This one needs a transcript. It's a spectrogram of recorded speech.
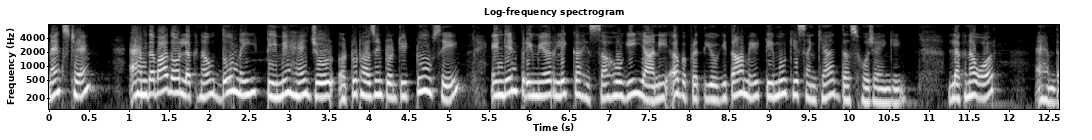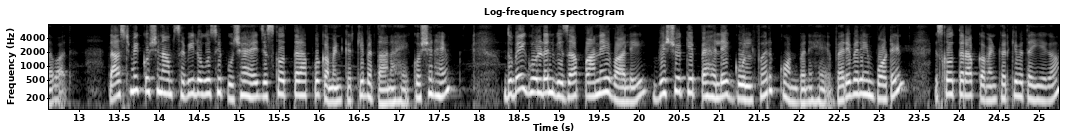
नेक्स्ट है, अहमदाबाद और लखनऊ दो नई टीमें हैं जो 2022 से इंडियन प्रीमियर लीग का हिस्सा होगी, यानी अब प्रतियोगिता में टीमों की संख्या 10 हो जाएँगी। लखनऊ और अहमदाबाद। लास्ट में क्वेश्चन आप सभी लोगों से पूछा है, जिसका उत्तर आपको कमेंट करके बताना है। क्वेश्चन है, दुबई गोल्डन वीज़ा पाने वाले विश्व के पहले गोल्फर कौन बने हैं? वेरी वेरी इंपॉर्टेंट इसका उत्तर आप कमेंट करके बताइएगा।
